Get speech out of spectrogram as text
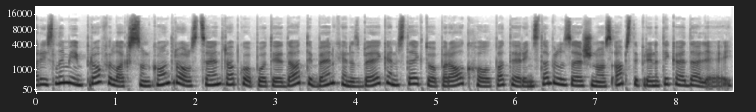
Arī slimību profilakses un kontrolas centra apkopotie dati Benhenas Bēkenes teikto par alkohola patēriņa stabilizēšanos apstiprina tikai daļēji.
